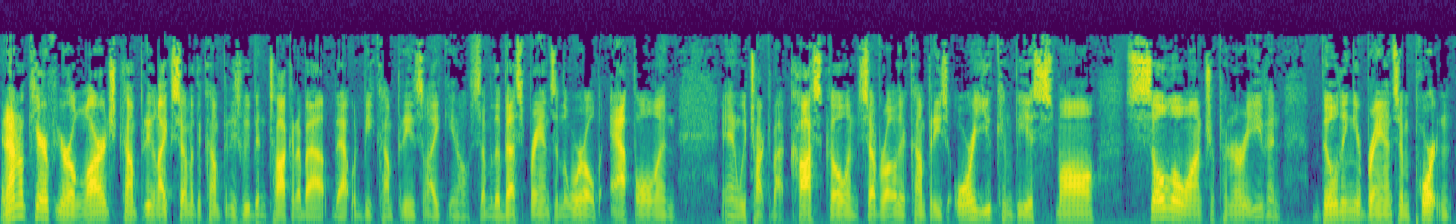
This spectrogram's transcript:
And I don't care if you're a large company like some of the companies we've been talking about. That would be companies like you know some of the best brands in the world, Apple, and and we talked about Costco and several other companies. Or you can be a small solo entrepreneur, even building your brand's important.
